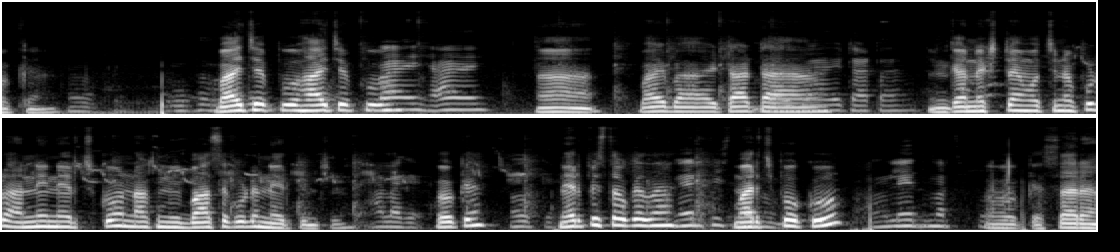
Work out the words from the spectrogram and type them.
ఓకే. బాయ్ చెప్పు. హాయ్ చెప్పు. Bye bye tata. ఇంకా నెక్స్ట్ టైం వచ్చినప్పుడు అన్నీ నేర్చుకో నాకు మీ భాష కూడా నేర్పించు. అలాగే. ఓకే నేర్పిస్తావు కదా? మర్చిపోకు. లేదు ఓకే సరే.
